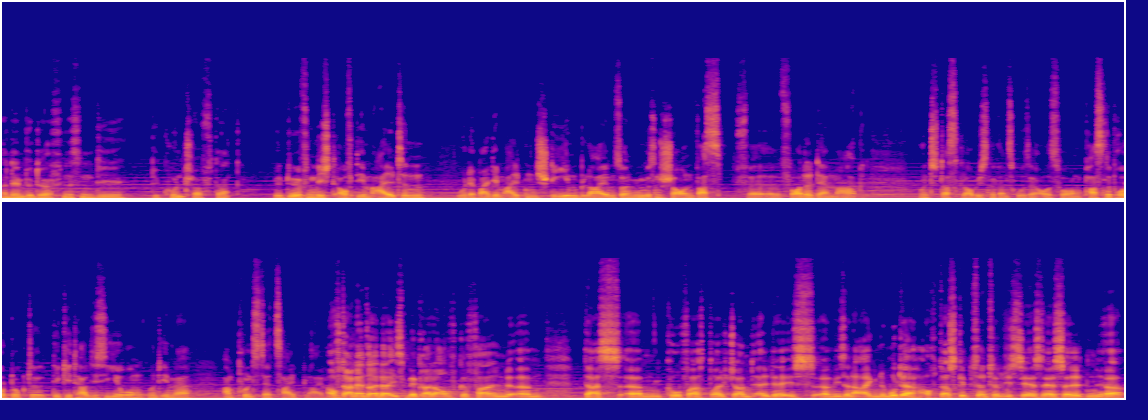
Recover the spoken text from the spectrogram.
an den Bedürfnissen, die die Kundschaft hat. Wir dürfen nicht auf dem Alten oder bei dem Alten stehen bleiben, sondern wir müssen schauen, was äh, fordert der Markt. Und das, glaube ich, ist eine ganz große Herausforderung. Passende Produkte, Digitalisierung und immer am Puls der Zeit bleiben. Auf der anderen Seite ist mir gerade aufgefallen, ähm, dass Kofas ähm, Deutschland älter ist äh, wie seine eigene Mutter. Auch das gibt es natürlich sehr, sehr selten. Ja.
